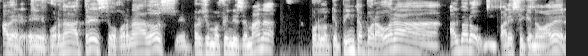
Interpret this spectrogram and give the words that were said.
A ver, eh, jornada 3 o jornada 2, el próximo fin de semana, por lo que pinta por ahora, Álvaro, parece que no va a haber.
